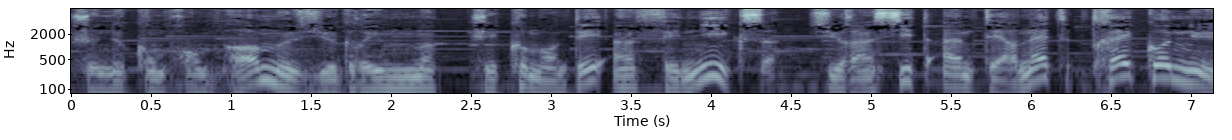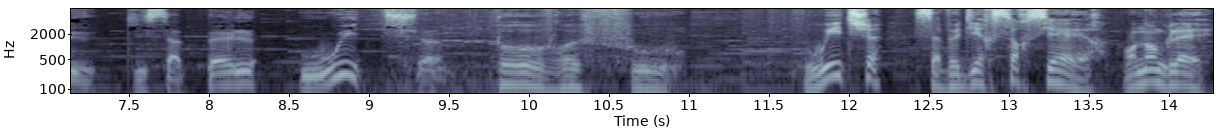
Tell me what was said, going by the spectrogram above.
Je ne comprends pas, monsieur Grimm. J'ai commandé un phénix sur un site internet très connu qui s'appelle Witch. Pauvre fou. Witch, ça veut dire sorcière en anglais.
